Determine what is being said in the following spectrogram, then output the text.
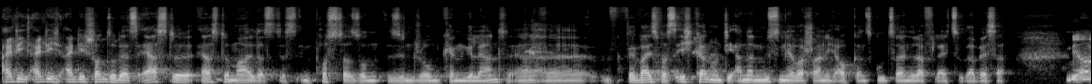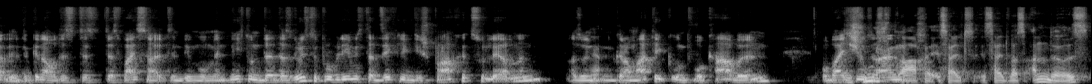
Eigentlich, eigentlich, eigentlich schon so das erste, erste Mal, dass das Imposter-Syndrom kennengelernt. Ja, äh, wer weiß, was ich kann und die anderen müssen ja wahrscheinlich auch ganz gut sein oder vielleicht sogar besser. Ja, genau, das, das, das weiß man halt in dem Moment nicht. Und das größte Problem ist tatsächlich, die Sprache zu lernen, also ja. Grammatik und Vokabeln. Wobei die ich Schulsprache sagen, ist halt, ist halt was anderes.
